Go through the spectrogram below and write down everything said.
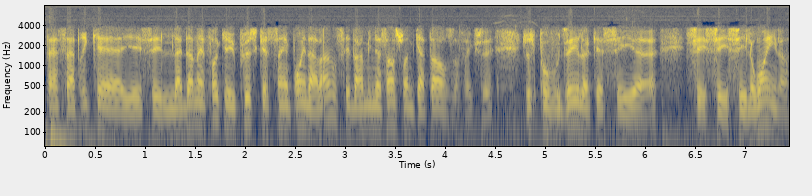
ça a pris que c'est la dernière fois qu'il y a eu plus que cinq points d'avance, c'est dans 1974. Fait que juste pour vous dire là, que c'est euh, c'est loin, là.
